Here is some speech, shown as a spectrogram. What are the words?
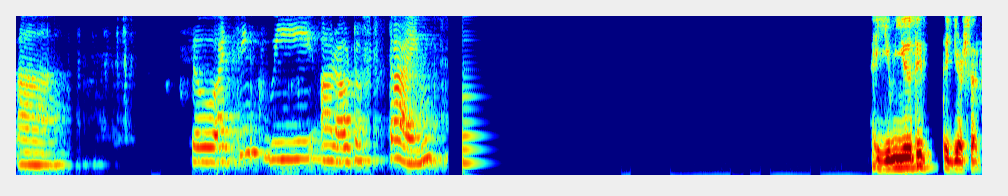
Uh, so I think we are out of time. So You muted yourself,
